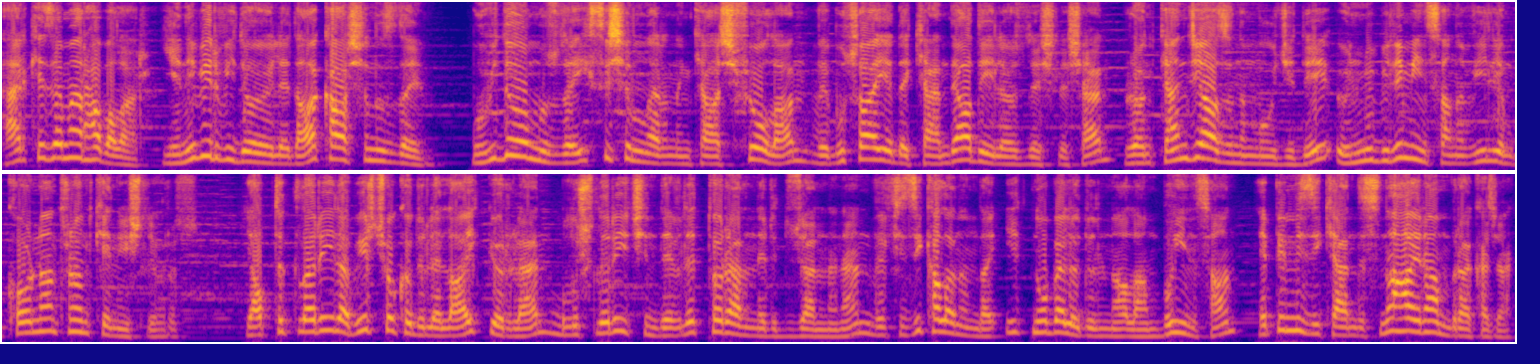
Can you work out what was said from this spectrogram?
Herkese merhabalar. Yeni bir video ile daha karşınızdayım. Bu videomuzda X ışınlarının kaşifi olan ve bu sayede kendi adıyla özdeşleşen röntgen cihazının mucidi ünlü bilim insanı William Conrad Röntgen'i işliyoruz. Yaptıklarıyla birçok ödüle layık görülen, buluşları için devlet törenleri düzenlenen ve fizik alanında ilk Nobel ödülünü alan bu insan hepimizi kendisine hayran bırakacak.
